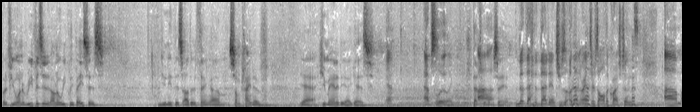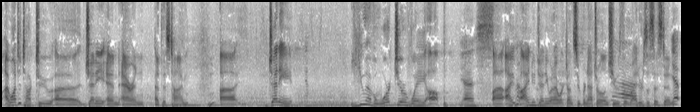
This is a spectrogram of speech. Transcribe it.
but if you want to revisit it on a weekly basis, you need this other thing, um, some kind of yeah, humanity, I guess. Yeah, absolutely. That's what Uh, I'm saying. No, that, that answers that answers all the questions. Um, I want to talk to uh, Jenny and Aaron at this time. Uh, Jenny, you have worked your way up. Yes. Uh, I, I knew Jenny when I worked on Supernatural, and she was the Yeah. writer's assistant. Yep.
